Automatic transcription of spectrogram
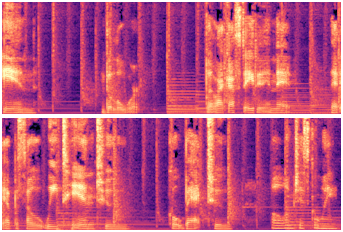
in the Lord. But like I stated in that that episode, we tend to go back to, oh, I'm just going,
